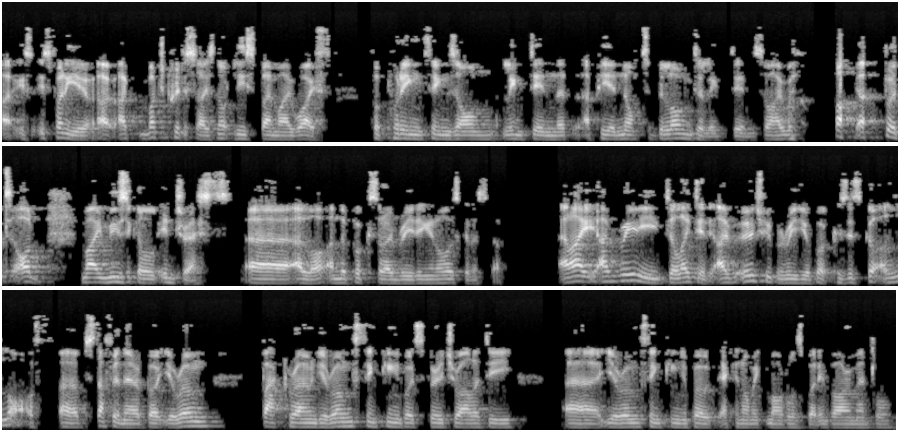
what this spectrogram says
uh, it's, it's funny. I, am much criticised, not least by my wife, for putting things on LinkedIn that appear not to belong to LinkedIn. So I will put on my musical interests uh, a lot and the books that I'm reading and all this kind of stuff. And I, am really delighted. I urge people to read your book because it's got a lot of uh, stuff in there about your own background, your own thinking about spirituality, uh, your own thinking about economic models, but environmental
